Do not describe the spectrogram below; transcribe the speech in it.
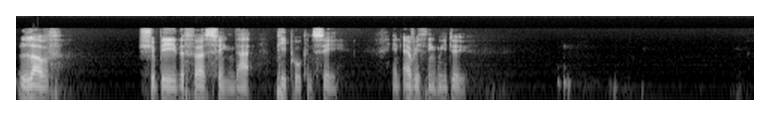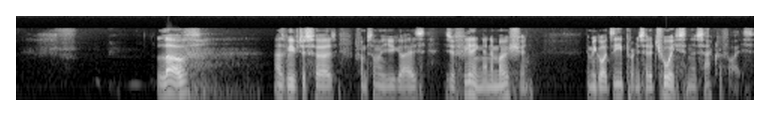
love should be the first thing that people can see in everything we do. Love, as we've just heard from some of you guys, is a feeling, an emotion. And we got deeper and said a choice and a sacrifice.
